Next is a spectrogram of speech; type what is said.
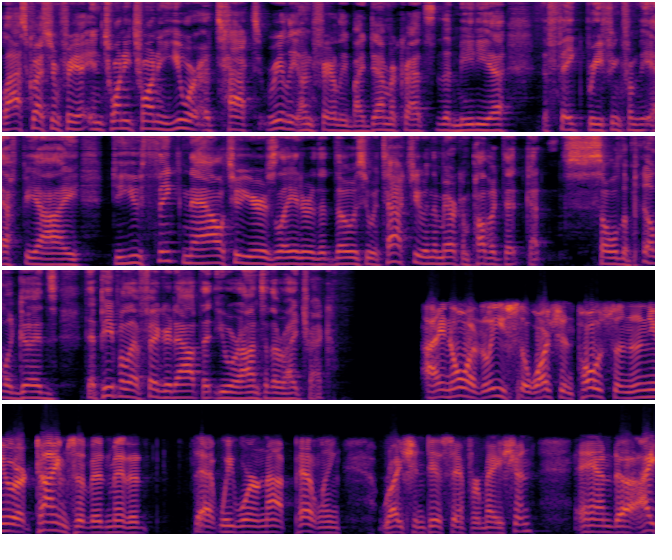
Last question for you. In 2020, you were attacked really unfairly by Democrats, the media, the fake briefing from the FBI. Do you think now, two years later, that those who attacked you in the American public that got sold a bill of goods, that people have figured out that you were onto the right track? I know at least the Washington Post and the New York Times have admitted that we were not peddling Russian disinformation and uh, I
